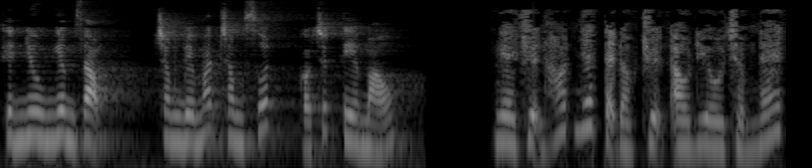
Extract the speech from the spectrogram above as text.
Thiên nhu nghiêm giọng, trong đôi mắt trong suốt có chút tia máu. Nghe chuyện hot nhất tại đọc truyện audio net.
